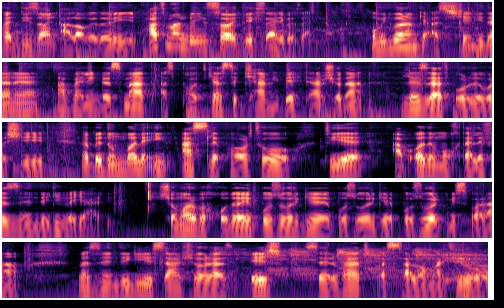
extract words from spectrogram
و دیزاین علاقه دارید حتما به این سایت یک سری بزنید. امیدوارم که از شنیدن اولین قسمت از پادکست کمی بهتر شدن لذت برده باشید و به دنبال این اصل پارتو توی ابعاد مختلف زندگی بگردید. شما رو به خدای بزرگ بزرگ بزرگ میسپارم و زندگی سرشار از عشق، ثروت و سلامتی رو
